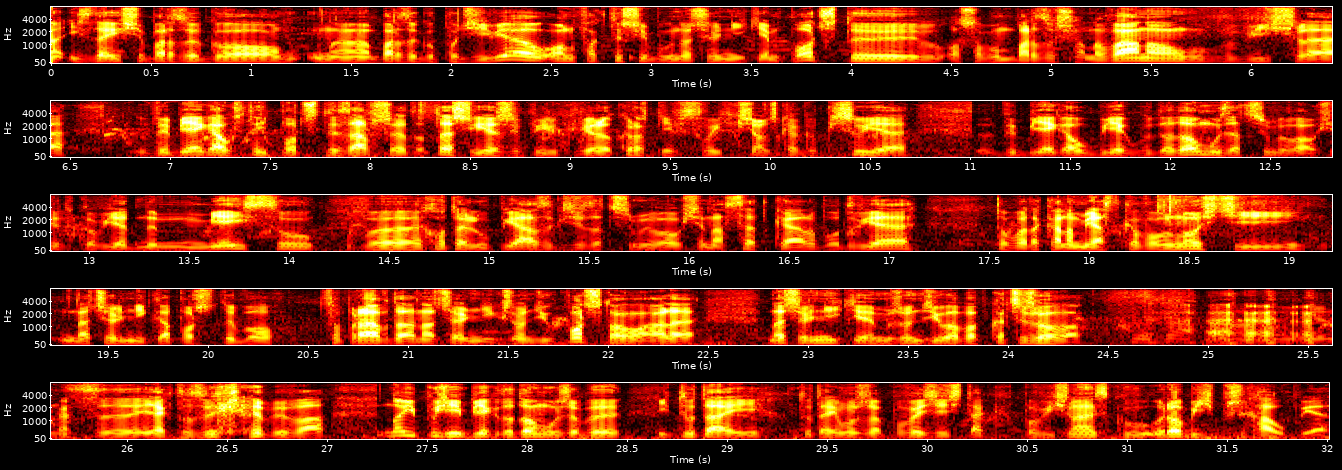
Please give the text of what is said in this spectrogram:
i zdaje się bardzo go, bardzo go podziwiał. On faktycznie był naczelnikiem poczty, osobą bardzo szanowaną w Wiśle. Wybiegał z tej poczty zawsze, to też Jerzy Pilch wielokrotnie w swoich książkach opisuje. Wybiegał, biegł do domu, zatrzymywał się tylko w jednym miejscu, w hotelu Piast, gdzie zatrzymywał się na setkę albo dwie. To była taka namiastka wolności naczelnika poczty, bo co prawda naczelnik rządził pocztą, ale naczelnikiem rządziła babka Czyżowa. Więc y, jak to zwykle bywa. No i później biegł do domu, żeby i tutaj, tutaj można powiedzieć tak po wiślańsku, robić przy chałupie.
